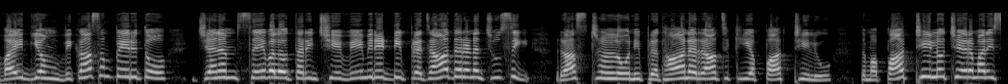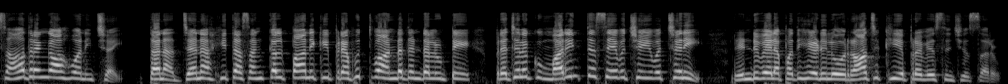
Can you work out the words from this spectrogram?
వైద్యం వికాసం పేరుతో జనం సేవలో తరించే వేమిరెడ్డి ప్రజాదరణ చూసి రాష్ట్రంలోని ప్రధాన రాజకీయ పార్టీలు తమ పార్టీలో చేరమని సాదరంగా ఆహ్వానించాయి. తన జనహిత సంకల్పానికి ప్రభుత్వ అండదండలుంటే ప్రజలకు మరింత సేవ చేయవచ్చని రెండు వేల పదిహేడులో రాజకీయ ప్రవేశం చేశారు.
